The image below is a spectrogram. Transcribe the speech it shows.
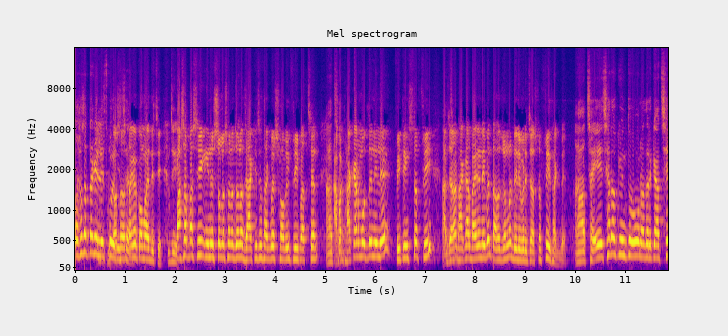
দশ হাজার টাকায় লেস করে দশ হাজার টাকা কমায় দিচ্ছি। পাশাপাশি ইনস্টলেশনের জন্য যা কিছু থাকবে সবই ফ্রি পাচ্ছেন। আচ্ছা। আবার ঢাকার মধ্যে নিলে ফিটিংসটা ফ্রি আর যারা ঢাকার বাইরে নেবেন তাদের জন্য ডেলিভারি চার্জটা ফ্রি থাকবে। আচ্ছা এছাড়াও কিন্তু ওনাদের কাছে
